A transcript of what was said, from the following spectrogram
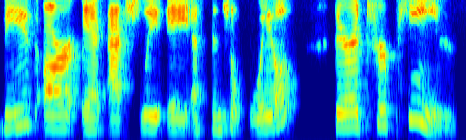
These are actually a essential oil. They're a terpenes.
